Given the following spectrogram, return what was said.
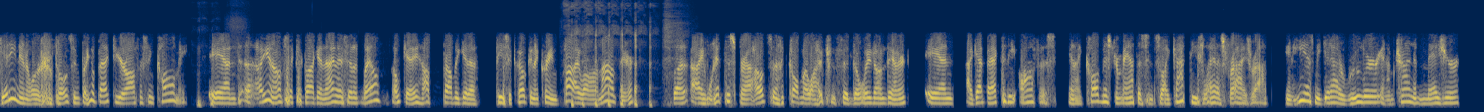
getting an order of those and bring them back to your office and call me? and, uh, you know, six o'clock at night, I said, Well, okay, I'll probably get a piece of coconut cream pie while I'm out there. but I went to Sprouts and I called my wife and said, Don't wait on dinner. And I got back to the office and I called Mr. Matheson. So I got these lattice fries, Rob and he has me get out a ruler and I'm trying to measure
